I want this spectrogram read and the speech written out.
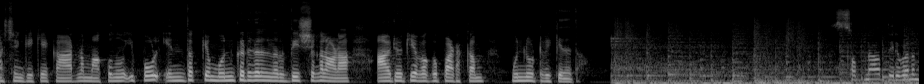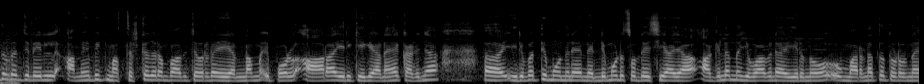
ആശങ്കയ്ക്ക് കാരണമാക്കുന്നു. ഇപ്പോൾ എന്തൊക്കെ മുൻകരുതൽ നിർദ്ദേശങ്ങളാണ് ആരോഗ്യവകുപ്പ് അടക്കം മുന്നോട്ട് വയ്ക്കുന്നത്? സ്വപ്ന തിരുവനന്തപുരം ജില്ലയിൽ അമീബിക് മസ്തിഷ്ക ജ്വരം ബാധിച്ചവരുടെ എണ്ണം ഇപ്പോൾ ആറായിരിക്കുകയാണ്. കഴിഞ്ഞ ഇരുപത്തിമൂന്നിന് നെല്ലിമൂട് സ്വദേശിയായ അഖിലെന്ന യുവാവിനായിരുന്നു മരണത്തെ തുടർന്ന്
